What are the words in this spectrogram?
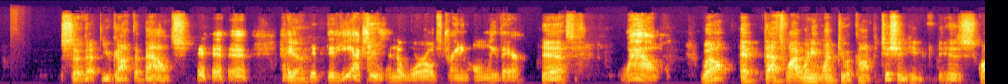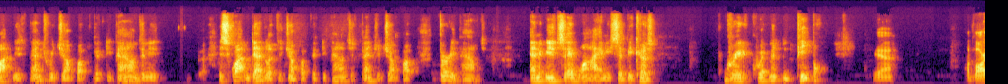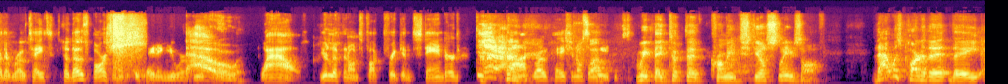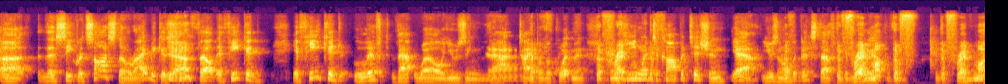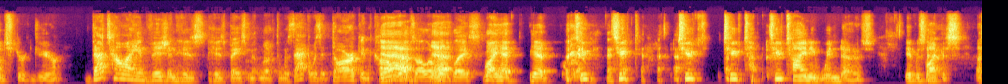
so that you got the bounce. hey, yeah. did, did he actually win the world's training only there? Yes. Wow. Well, it, that's why when he went to a competition, he his squat and his bench would jump up 50 pounds, and he his squat and deadlift would jump up 50 pounds, his bench would jump up 30 pounds. And you'd say, why? And he said, because great equipment and people. Yeah. A bar that rotates. So those bars weren't rotating. You were. No. Wow. You're lifting on fuck freaking standard. Yeah. Non-rotational well, sleeves. We they took the crummy steel sleeves off. That was part of the the uh, the secret sauce, though, right? Because yeah. he felt if he could if he could lift that well using yeah, that type the, of equipment, the Fred, he went the, to competition, yeah, using the, all the good stuff. The Fred, really the, the Fred Munster gear. That's how I envisioned his his basement looked. Was that was it dark and cobwebs yeah, all over yeah. the place? Well, he had he had two two two two two tiny windows. It was like a, a,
